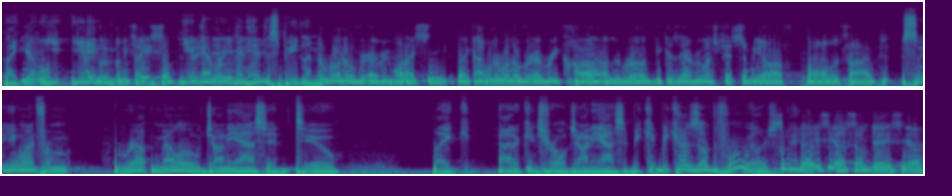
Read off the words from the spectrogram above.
Like, Yeah, well, you, you didn't, Let me tell you something. you There's never even hit the speed to limit. run over everyone I see. Like I want to run over every car on the road because everyone's pissing me off all the time. So you went from re- mellow Johnny Acid to like out of control Johnny Acid because of the four wheelers. Some days, yeah, some days, yeah.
